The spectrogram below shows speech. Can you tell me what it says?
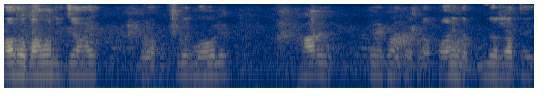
बारह बावन जा है। बड़ा खूबसूरत माहौल है। हर टेबल पर अपना पानी का कूलर लाते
